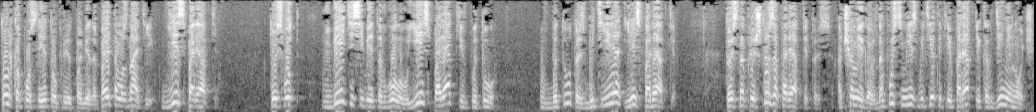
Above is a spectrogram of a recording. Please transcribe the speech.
Только после этого придет победа. Поэтому, знаете, есть порядки. То есть вот вбейте себе это в голову. Есть порядки в быту. В быту, то есть бытие, есть порядки. То есть, например, что за порядки? То есть, о чем я говорю? Допустим, есть бытие такие порядки, как день и ночь.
